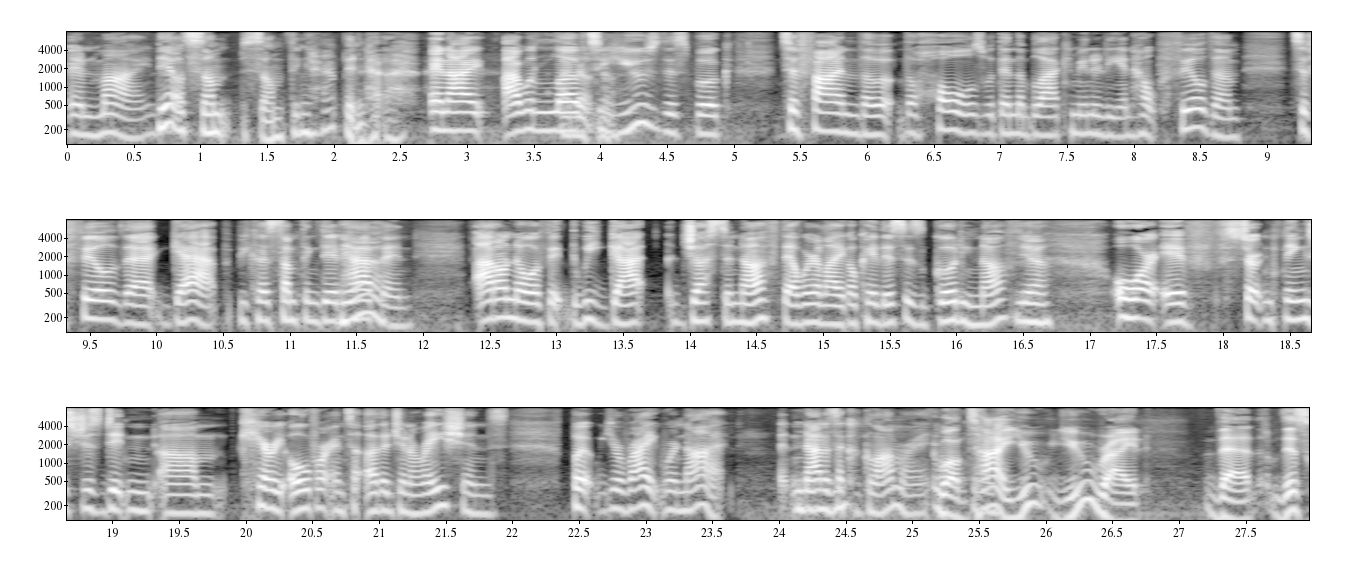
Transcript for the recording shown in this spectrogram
and mine yeah, some something happened. and I, I would love don't to know. use this book to find the, the holes within the black community and help fill them to fill that gap because something did Yeah. happen I don't know if it we got just enough that we're like, okay, this is good enough. Yeah. Or if certain things just didn't um, carry over into other generations. But you're right, we're not. Not as a conglomerate. Well, Ty, you you write that this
